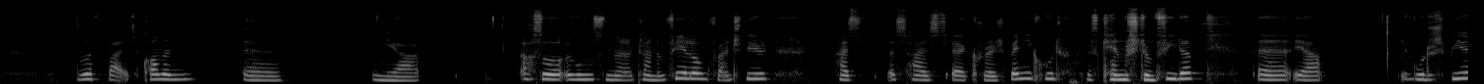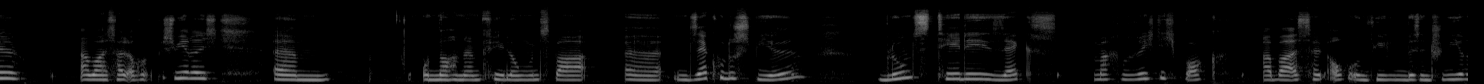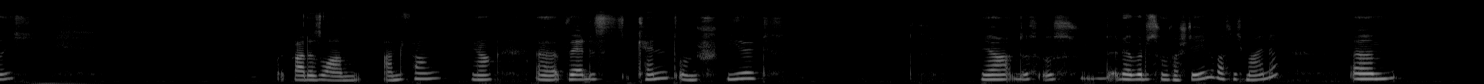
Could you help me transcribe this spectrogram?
wird bald kommen. Äh, ja. Ach so, übrigens eine kleine Empfehlung für ein Spiel. Heißt, es heißt äh, Crash Bandicoot. Das kennen bestimmt viele. Äh, ja, gutes Spiel, aber ist halt auch schwierig. Ähm, und noch eine Empfehlung, und zwar äh, ein sehr cooles Spiel. Bloons TD6 macht richtig Bock, aber ist halt auch irgendwie ein bisschen schwierig. Gerade so am Anfang, ja. Äh, wer das kennt und spielt, ja, das ist, der wird es schon verstehen, was ich meine. Ähm,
